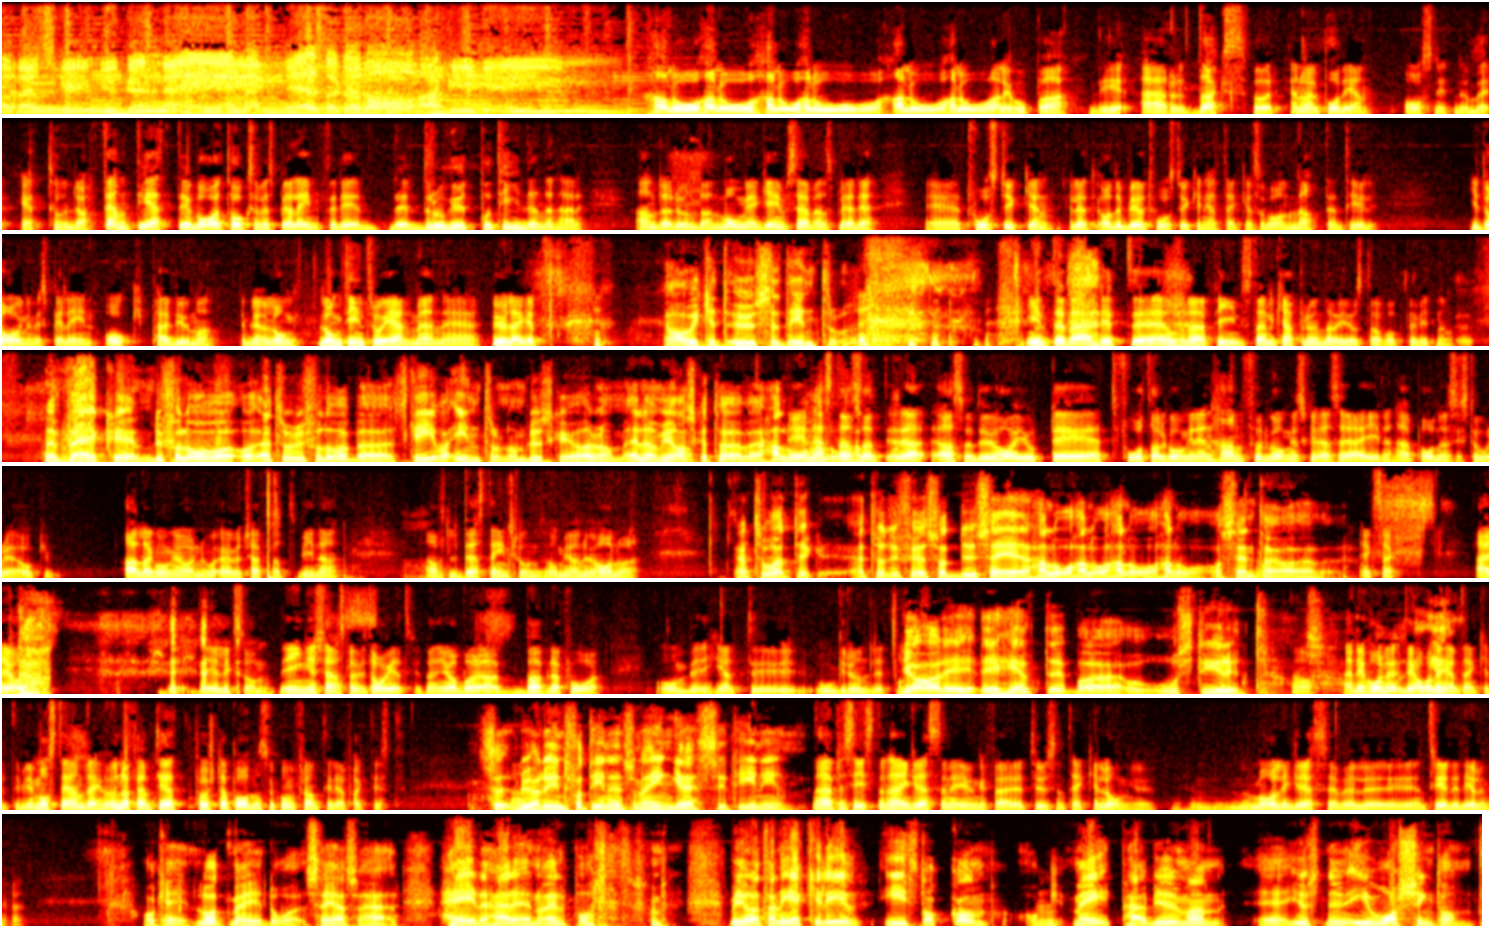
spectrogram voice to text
The best game you can name is the good old hockey game. Hallå, hallå, hallå, hallå, hallå, hallå allihopa. Det är dags för NHL-podd igen. Avsnitt nummer 151. Det var ett tag sedan vi spelade in för det, det drog ut på tiden den här andra rundan. Många Game Sevens blev det. Eh, två stycken, eller ja det blev två stycken helt enkelt som var natten till idag när vi spelade in. Och Per Bjurman. Det blev en lång, långt intro igen men eh, hur är läget? Ja, vilket uselt intro. Inte värdigt eh, en sån här fin Stanley Cup-runda vi just har fått bevittna. Men verkligen, du får lov att, jag tror du får lov att börja skriva intron om du ska göra dem. Eller om jag ska ta över. Hallå, Det är hallå, nästan hallå. så att alltså, du har gjort det ett fåtal gånger, en handfull gånger skulle jag säga i den här poddens historia. Och alla gånger har du nog överträffat mina absolut bästa intron, om jag nu har några. Jag tror att det, jag tror att det är så att du säger hallå, hallå, hallå, hallå och sen tar jag över. Exakt. Nej, jag, det, det, är liksom, det är ingen känsla överhuvudtaget, utan jag bara babblar på. Och det är helt uh, ogrundligt. Ja, det, det är helt eh, bara ostyrigt. Ja, nej, det håller, det håller helt enkelt. Vi måste ändra. 151, första podden så kom fram till det faktiskt. Så du hade inte fått in en sån här ingress i tidningen. Nej, precis. Den här ingressen är ungefär tusen tecken lång. En normal ingress är väl eh, en tredjedel ungefär. Okej, låt mig då säga så här. Hej, det här är NHL-podden med Jonathan Ekeliv i Stockholm och Mm. mig, Per Bjurman, eh, just nu i Washington.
